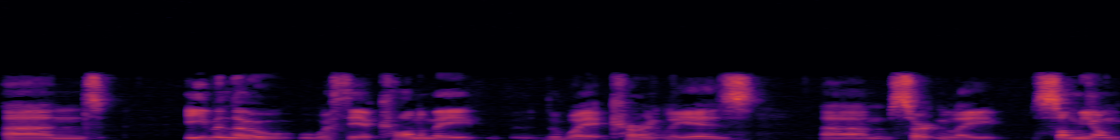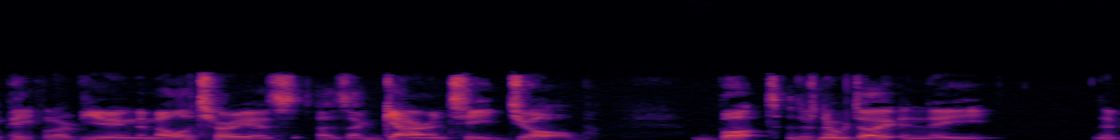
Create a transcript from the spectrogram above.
and even though with the economy the way it currently is, um, certainly, some young people are viewing the military as, as a guaranteed job, but there's no doubt in the, the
